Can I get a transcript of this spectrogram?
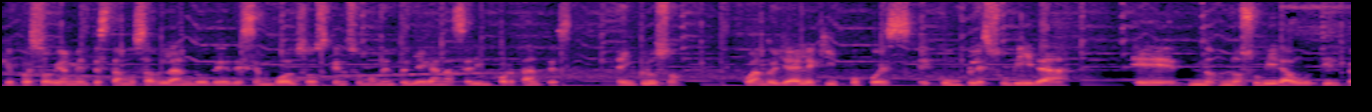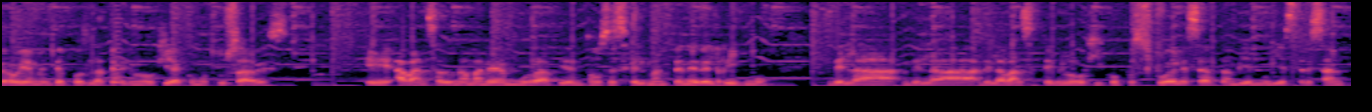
que pues obviamente estamos hablando de desembolsos que en su momento llegan a ser importantes e incluso cuando ya el equipo pues eh, cumple su vida, eh, no, no, su vida útil, pero obviamente pues la tecnología como tú sabes eh, avanza de una manera muy rápida, entonces el mantener el ritmo de la, de la, del avance tecnológico pues suele ser también muy estresante.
